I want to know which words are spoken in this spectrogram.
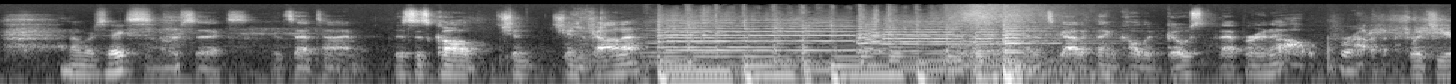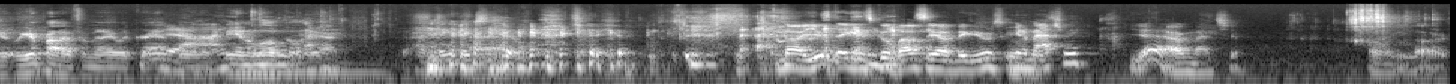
Number six. Number six. It's that time. This is called chin- chingana. Got a thing called a ghost pepper in it, Oh, brother. which you're, you're probably familiar with, Grant, Yeah, being, being a local here. I think it makes you. no, you take a scoop. I'll see how big your scoop. You gonna match me? Yeah, I'll match you. Oh lord.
